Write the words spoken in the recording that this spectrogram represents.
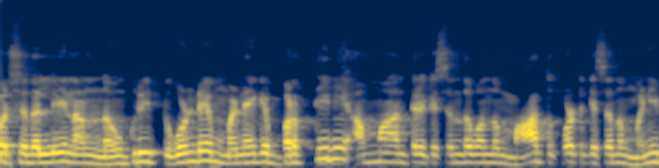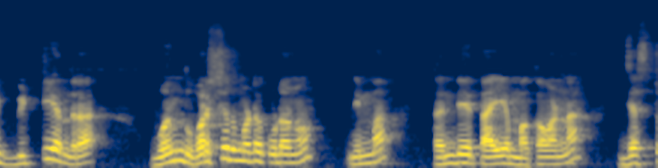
ವರ್ಷದಲ್ಲಿ ನಾನು ನೌಕರಿ ತಗೊಂಡೇ ಮನೆಗೆ ಬರ್ತೀನಿ, ಅಮ್ಮ ಅಂತೇಳಿ ಕೆಸಂದ ಒಂದು ಮಾತು ಕೊಟ್ಟ ಕೆಸಂದ ಮನಿ ಬಿಟ್ಟಿ ಅಂದ್ರೆ ಒಂದು ವರ್ಷದ ಮಟ್ಟ ಕೂಡ ನಿಮ್ಮ ತಂದೆ, ತಾಯಿಯ ಮಖವನ್ನ ಜಸ್ಟ್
